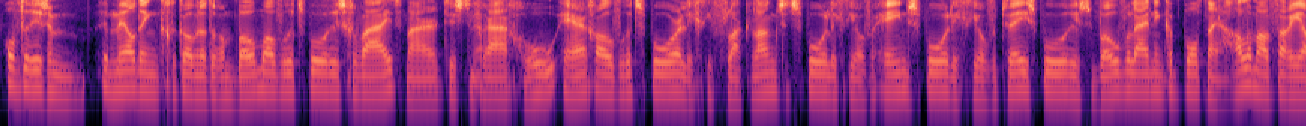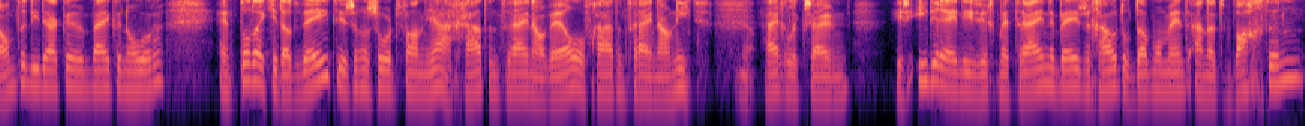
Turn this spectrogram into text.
of er is een, een melding gekomen dat er een boom over het spoor is gewaaid. Maar het is de Ja. vraag hoe erg over het spoor. Ligt die vlak langs het spoor? Ligt die over één spoor? Ligt die over twee sporen? Is de bovenleiding kapot? Nou ja, allemaal varianten die daar kunnen, bij kunnen horen. En totdat je dat weet, is er een soort van... ja, gaat een trein nou wel of gaat een trein nou niet? Ja. Eigenlijk zijn, is iedereen die zich met treinen bezighoudt... op dat moment aan het wachten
